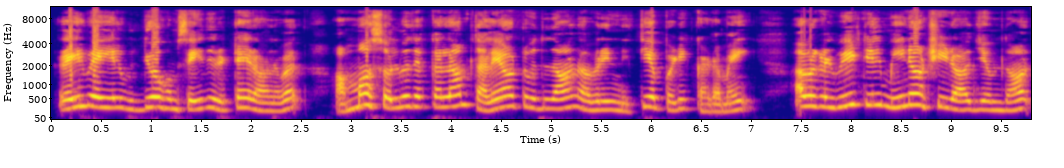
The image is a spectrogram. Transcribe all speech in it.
ரயில்வேயில் உத்தியோகம் செய்து ரிட்டையர் ஆனவர் அம்மா சொல்வதற்கெல்லாம் தலையாட்டுவதுதான் அவரின் நித்தியப்படி கடமை. அவர்கள் வீட்டில் மீனாட்சி ராஜ்யம்தான்.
